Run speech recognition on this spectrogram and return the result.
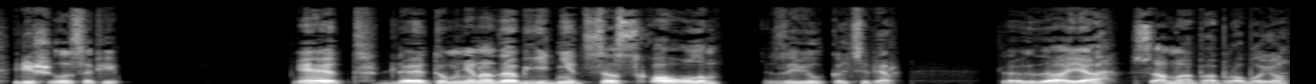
— решила Софи. — Нет, для этого мне надо объединиться с Хоулом, — заявил кольцевер. — Тогда я сама попробую,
